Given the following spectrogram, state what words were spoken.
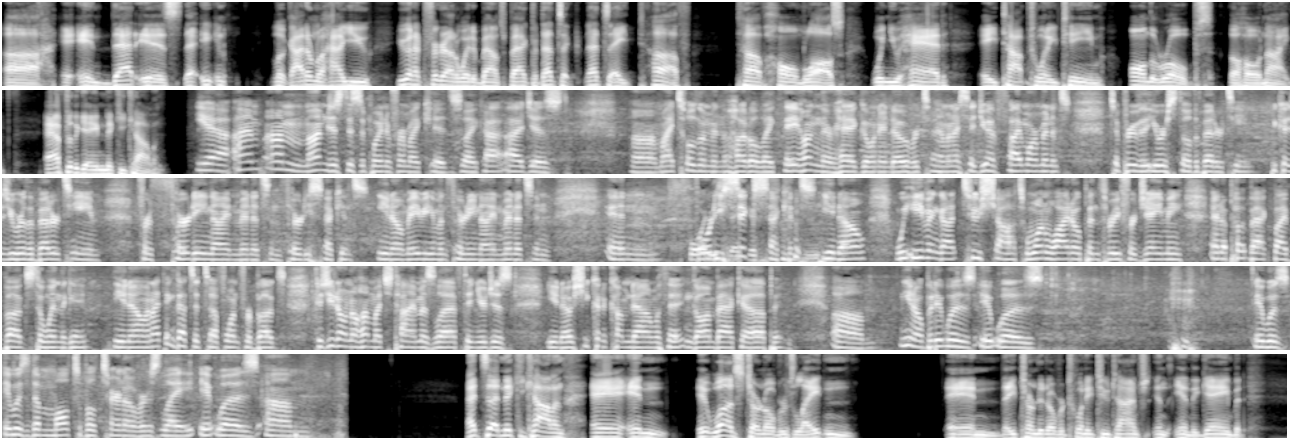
Uh, and that is that. You know, look, I don't know how you you're gonna have to figure out a way to bounce back, but that's a that's a tough, tough home loss when you had a top twenty team on the ropes the whole night. After the game, Nicki Collen. Yeah, I'm I'm I'm just disappointed for my kids. Like I, I just um, I told them in the huddle, like they hung their head going into overtime, and I said, "You have five more minutes to prove that you were still the better team because you were the better team for 39 minutes and 30 seconds. You know, maybe even 39 minutes and and 46 seconds. seconds. You know, we even got two shots, one wide open three for Jamie, and a putback by Bugs to win the game. You know, and I think that's a tough one for Bugs because you don't know how much time is left, and you're just, you know, she could have come down with it and gone back up, and um, you know, but it was it was it was it was the multiple turnovers late. It was. Um, That's uh, Nicki Collen, and, and it was turnovers late, and and they turned it over 22 times in in the game. But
